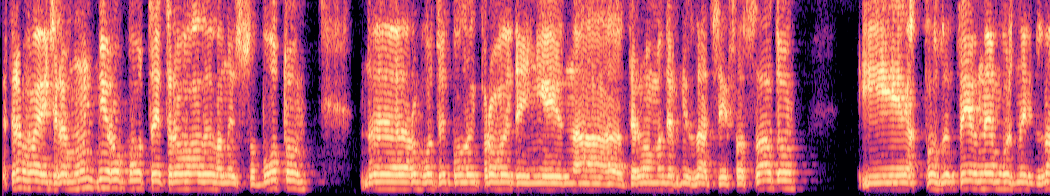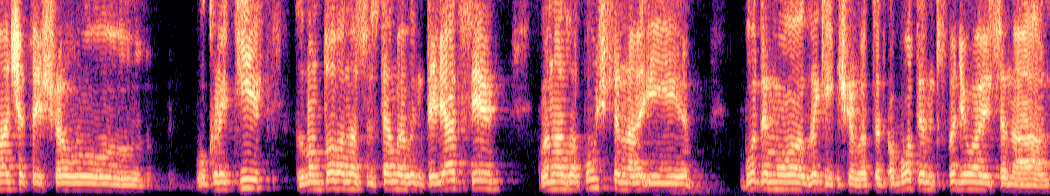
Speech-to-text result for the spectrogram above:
Тривають ремонтні роботи, тривали вони в суботу. де Роботи були проведені на термомодернізації фасаду. І позитивне можна відзначити, що в укритті змонтована система вентиляції, вона запущена і будемо закінчувати роботи. Сподіваюся, на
